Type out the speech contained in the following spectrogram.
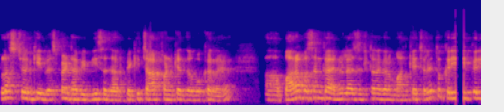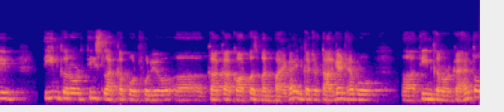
प्लस जो इनकी इन्वेस्टमेंट है अभी बीस हज़ार रुपए की चार फंड के अंदर वो कर रहे हैं बारह परसेंट का एनुअलाइज रिटर्न अगर मान के चले तो करीब करीब तीन करोड़ तीस लाख का पोर्टफोलियो का का कॉर्पस बन पाएगा। इनका जो टारगेट है वो तीन करोड़ का है। तो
